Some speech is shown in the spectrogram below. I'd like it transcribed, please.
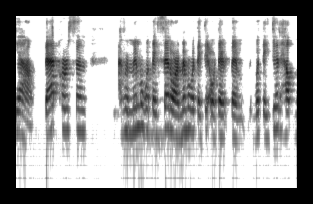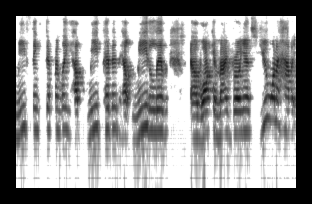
"Yeah, that person." I remember what they said, or I remember what they did, or what they did helped me think differently, helped me pivot, helped me to live, uh, walk in my brilliance. You want to have an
